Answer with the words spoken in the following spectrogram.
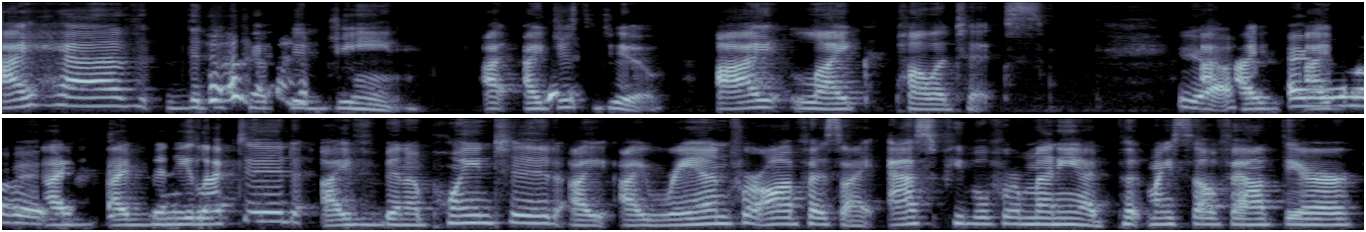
I have the detective gene. I, I just do. I like politics. Yeah, I, I, I love it. I've, I've, been elected. I've been appointed. I, I ran for office. I asked people for money. I put myself out there.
